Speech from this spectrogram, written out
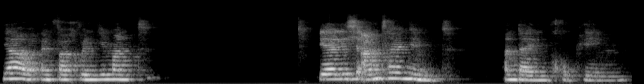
ja, einfach, wenn jemand ehrlich Anteil nimmt an deinen Problemen,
